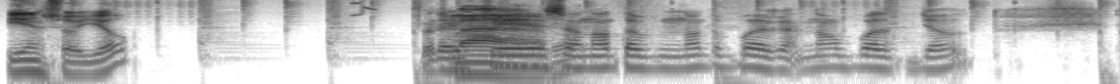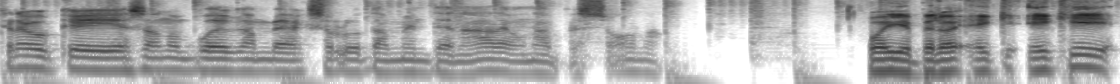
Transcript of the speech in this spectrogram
pienso yo. Pero claro. es que eso no te, no te puede, no puede, yo creo que eso no puede cambiar absolutamente nada en una persona. Oye, pero es que, es que,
